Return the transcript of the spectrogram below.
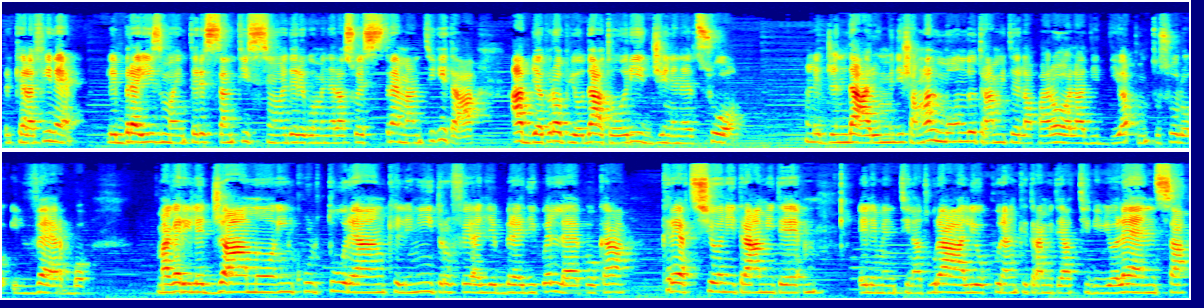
perché alla fine l'ebraismo è interessantissimo vedere come nella sua estrema antichità abbia proprio dato origine nel suo leggendarium, diciamo, al mondo tramite la parola di Dio, appunto solo il verbo. Magari leggiamo in culture anche limitrofe agli ebrei di quell'epoca creazioni tramite elementi naturali oppure anche tramite atti di violenza.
